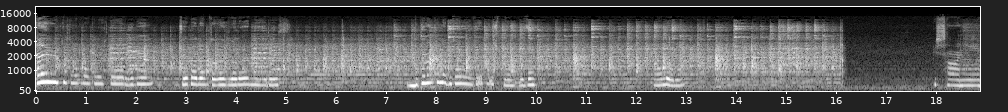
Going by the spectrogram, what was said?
Herkese merhaba arkadaşlar. Bugün çöp adam savaşları oynuyoruz. Bugün aslında bir tane video yapmıştım. Uzun. Ne oluyor lan? Bir saniye.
